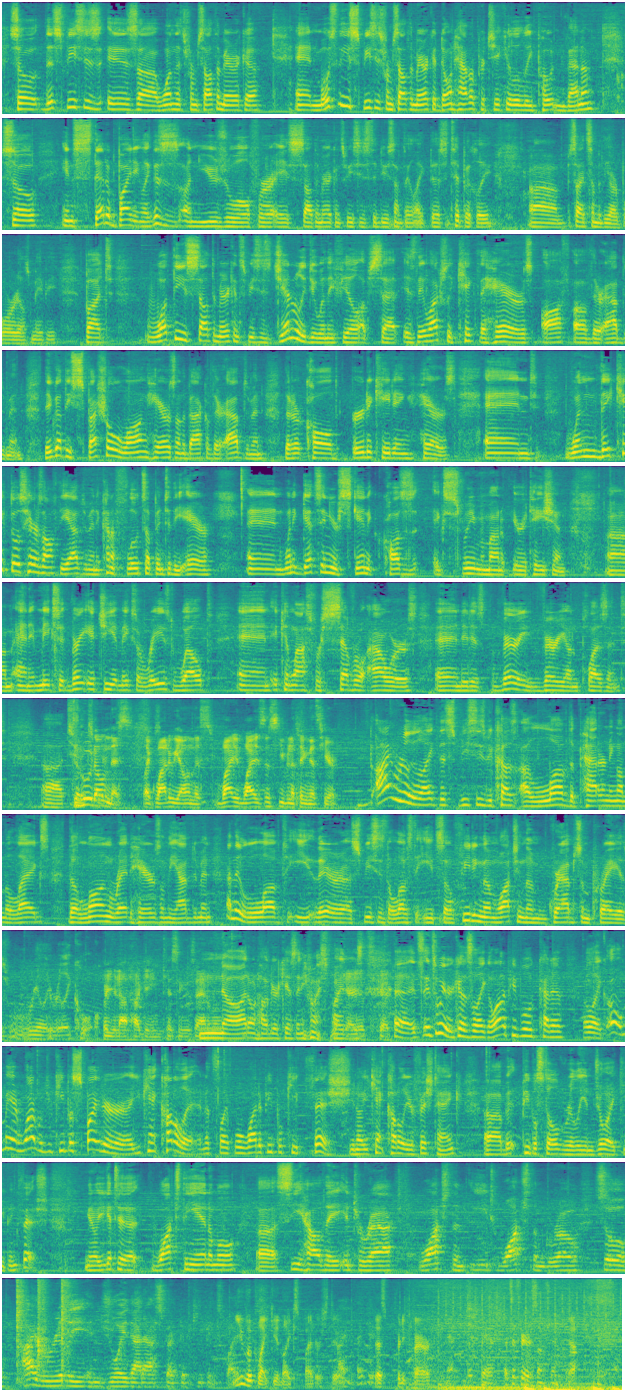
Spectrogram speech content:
So this species is uh, one that's from South America, and most of these species from South America don't have a particularly potent venom. So instead of biting, like this is unusual for a South American species to do something like this typically, um, besides some of the arboreals maybe. But what these South American species generally do when they feel upset is they will actually kick the hairs off of their abdomen. They've got these special long hairs on the back of their abdomen that are called urticating hairs. And when they kick those hairs off the abdomen, it kind of floats up into the air. And when it gets in your skin, it causes extreme amount of irritation. Um, and it makes it very itchy. It makes a raised welt and it can last for several hours. And it is very, very unpleasant. Uh, to So who would own this? Like, why do we own this? Why why is this even a thing that's here? I really like this species because I love the patterning on the legs, the long red hairs on the abdomen, and they love to eat. They're a species that loves to eat, so feeding them, watching them grab some prey is really, really cool. But you're not hugging and kissing this animal. No, I don't hug or kiss any of my spiders. Okay, that's good. Uh, it's it's weird because like a lot of people kind of are like, oh man, why would you keep a spider? You can't cuddle it, and it's like, well, why do people keep fish? You know, you can't cuddle your fish tank, uh, but people still really enjoy keeping fish. You know, you get to watch the animal, uh, see how they interact, watch them eat, watch them grow. So I really enjoy that aspect of keeping spiders. You look like you'd like spiders too. I- I do. That's pretty fair. yeah, that's fair. That's a fair assumption. Yeah.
